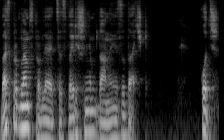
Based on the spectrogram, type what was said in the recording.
без проблем справляються з вирішенням даної задачки. Отже,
